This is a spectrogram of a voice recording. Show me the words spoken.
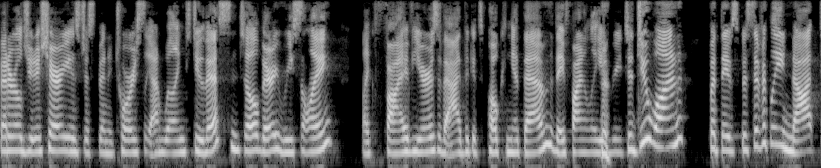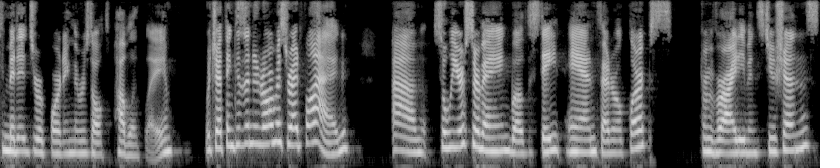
Federal judiciary has just been notoriously unwilling to do this until very recently, like five years of advocates poking at them. They finally hmm. agreed to do one, but they've specifically not committed to reporting the results publicly, which I think is an enormous red flag. Um, so we are surveying both state and federal clerks from a variety of institutions.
